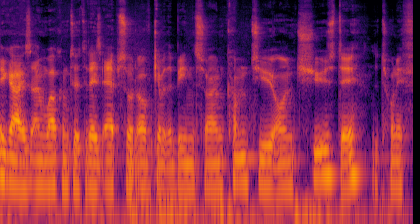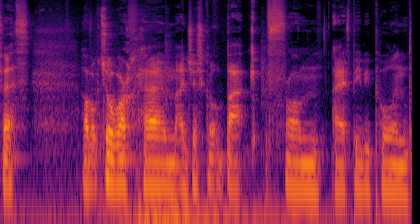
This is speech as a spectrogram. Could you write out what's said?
Hey guys, and welcome to today's episode of Give It the Beans. So I'm coming to you on Tuesday, the 25th of October. Um, I just got back from IFBB Poland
